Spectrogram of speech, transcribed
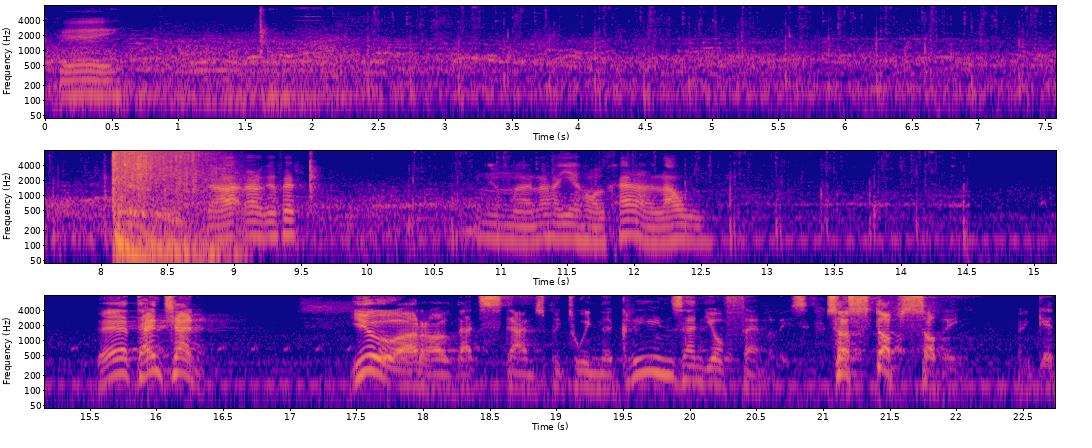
Ok. Đó đó là cái phép. Nhưng mà nó thời gian hồi khá là lâu. Pay attention! You are all that stands between the Greens and your families. So stop sobbing and get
